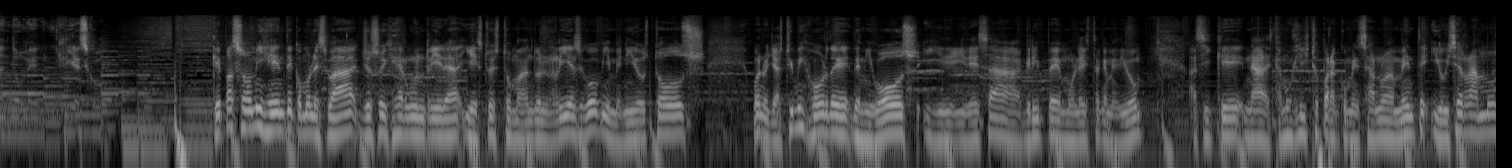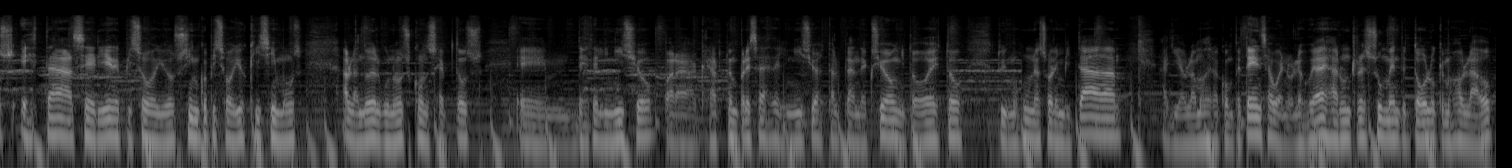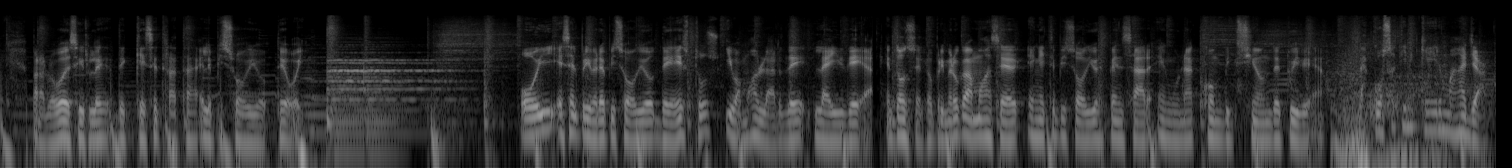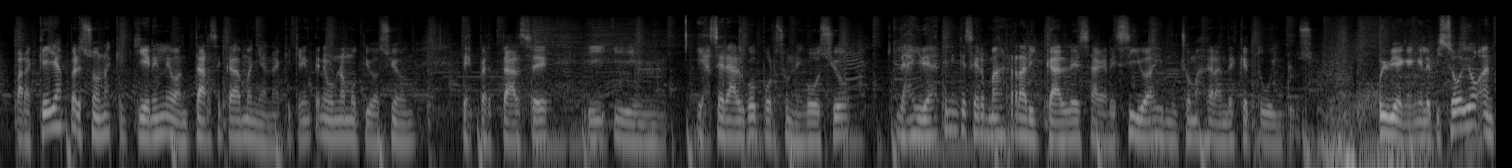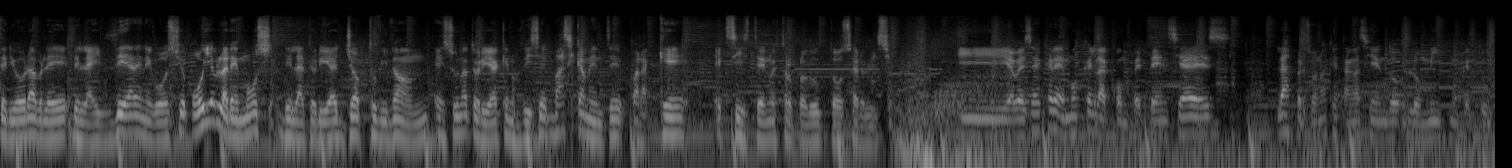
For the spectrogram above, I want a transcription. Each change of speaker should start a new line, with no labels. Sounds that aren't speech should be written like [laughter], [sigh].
El Riesgo.
¿Qué pasó mi gente? ¿Cómo les va? Yo soy Herwin Riera y esto es Tomando el Riesgo. Bienvenidos todos bueno, ya estoy mejor de, mi voz y de, esa gripe molesta que me dio. Así que nada, estamos listos para comenzar nuevamente. Y hoy cerramos esta serie de episodios, cinco episodios que hicimos, hablando de algunos conceptos eh, desde el inicio, para crear tu empresa desde el inicio hasta el plan de acción y todo esto. Tuvimos una sola invitada, allí hablamos de la competencia. Bueno, les voy a dejar un resumen de todo lo que hemos hablado para luego decirles de qué se trata el episodio de hoy. Hoy es el primer episodio de estos y vamos a hablar de la idea. Entonces, lo primero que vamos a hacer en este episodio es pensar en una convicción de tu idea. Las cosas tienen que ir más allá. Para aquellas personas que quieren levantarse cada mañana, que quieren tener una motivación, despertarse y, y hacer algo por su negocio, las ideas tienen que ser más radicales, agresivas y mucho más grandes que tú incluso. Muy bien, en el episodio anterior hablé de la idea de negocio. Hoy hablaremos de la teoría Job to be Done. Es una teoría que nos dice básicamente para qué existe nuestro producto o servicio. Y a veces creemos que la competencia es las personas que están haciendo lo mismo que tú.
